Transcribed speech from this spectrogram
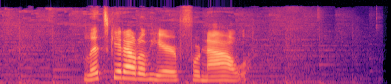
Let's get out of here for now.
